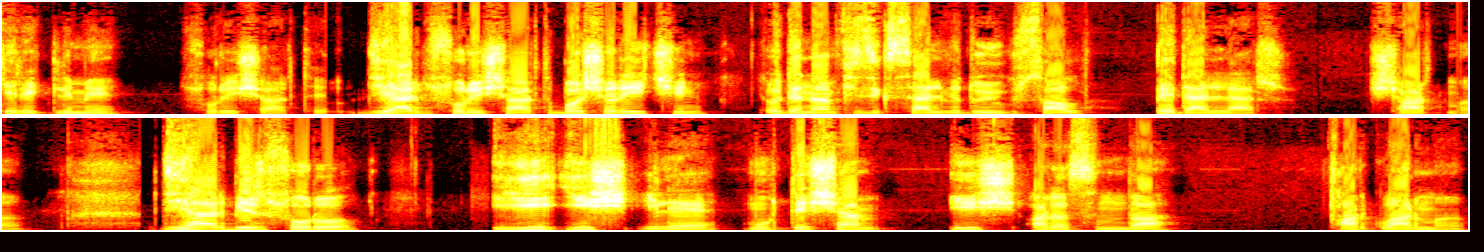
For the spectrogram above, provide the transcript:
gerekli mi? Soru işareti. Diğer bir soru işareti başarı için ödenen fiziksel ve duygusal bedeller şart mı? Diğer bir soru iyi iş ile muhteşem iş arasında fark var mı?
